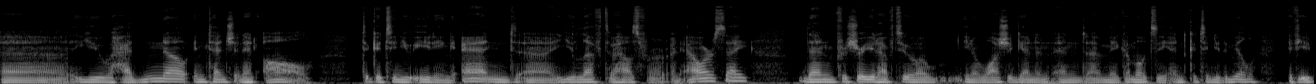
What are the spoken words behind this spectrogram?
uh, you had no intention at all to continue eating, and uh, you left the house for an hour, say then for sure you'd have to, uh, you know, wash again and, and uh, make a motzi and continue the meal if you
